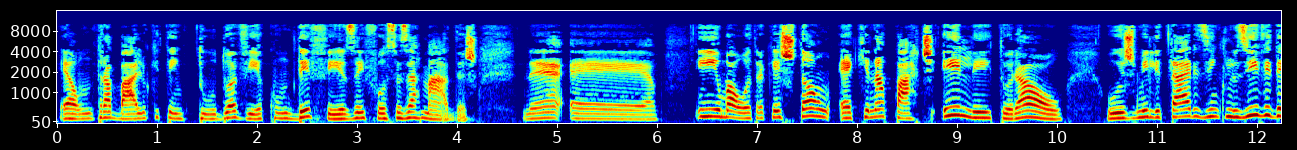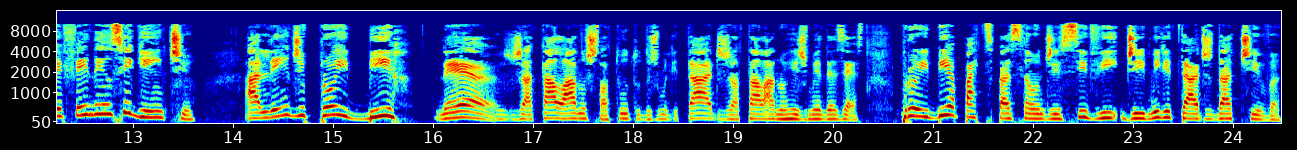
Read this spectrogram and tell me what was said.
é um trabalho que tem tudo a ver com defesa e forças armadas. Né? É... E uma outra questão é que na parte eleitoral, os militares inclusive defendem o seguinte, além de proibir, né, já está lá no Estatuto dos Militares, já está lá no regimento do Exército, proibir a participação de, civi, de militares da ativa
